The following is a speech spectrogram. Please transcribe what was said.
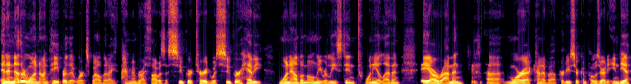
And another one on paper that works well, but I, I remember I thought was a super turd was super heavy. One album only released in 2011. A.R. Rahman, uh, more a kind of a producer composer out of India.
